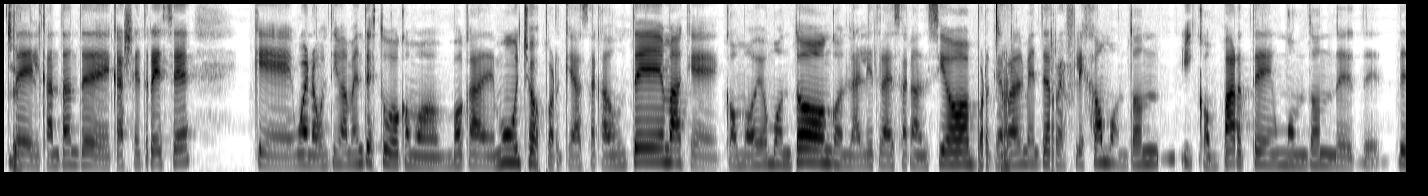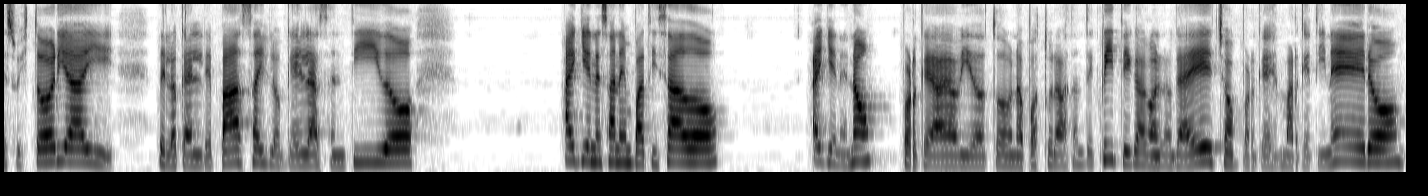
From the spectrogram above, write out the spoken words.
Sí. del cantante de Calle 13, que bueno, últimamente estuvo como en boca de muchos porque ha sacado un tema que conmovió un montón con la letra de esa canción, porque Ah. realmente refleja un montón y comparte un montón de, de- de su historia y de lo que a él le pasa y lo que él ha sentido. Hay quienes han empatizado, hay quienes no, porque ha habido toda una postura bastante crítica con lo que ha hecho, porque es marketinero,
